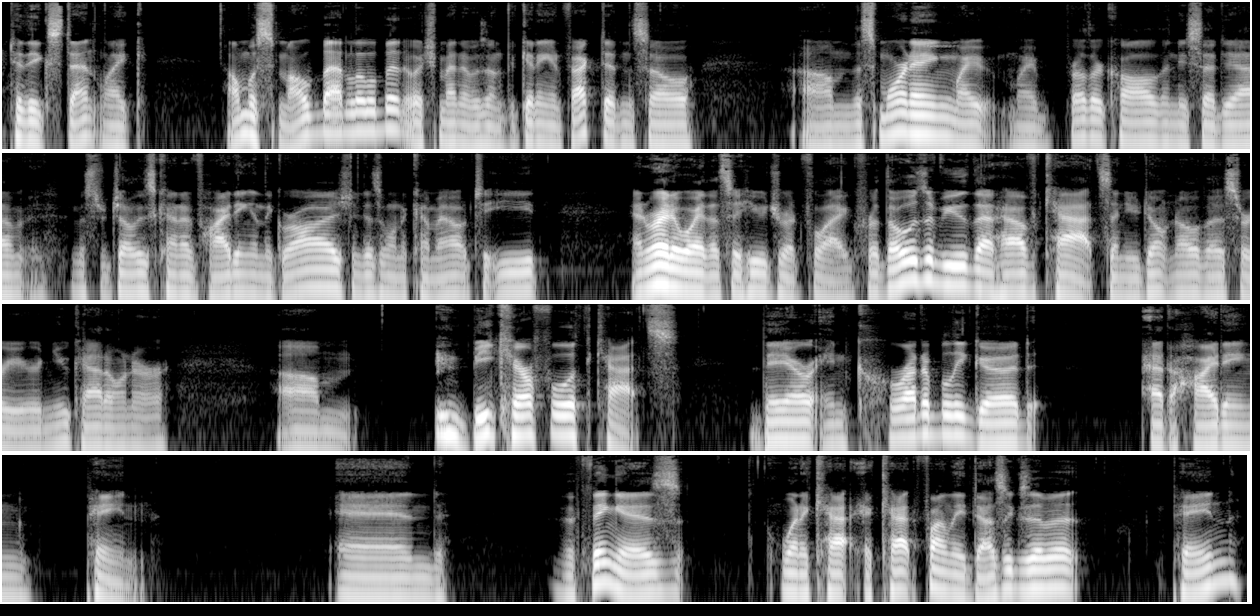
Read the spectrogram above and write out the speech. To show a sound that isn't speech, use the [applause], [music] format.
to the extent like I almost smelled bad a little bit, which meant it was getting infected. And so um, this morning, my my brother called and he said, "Yeah, Mr. Jelly's kind of hiding in the garage and doesn't want to come out to eat." And right away, that's a huge red flag. For those of you that have cats and you don't know this, or you're a new cat owner, um, [clears throat] be careful with cats. They are incredibly good at hiding pain. And the thing is, when a cat a cat finally does exhibit pain,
